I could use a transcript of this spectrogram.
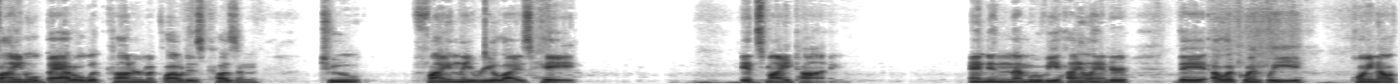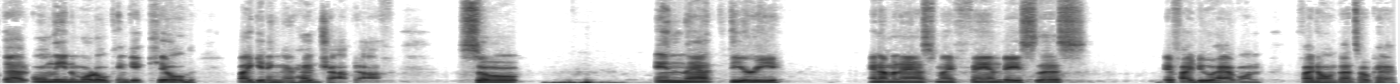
final battle with Connor MacLeod, his cousin, to finally realize, hey, it's my time. And in the movie Highlander, they eloquently point out that only an immortal can get killed by getting their head chopped off. So, in that theory, and I'm going to ask my fan base this if I do have one. If I don't, that's okay.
